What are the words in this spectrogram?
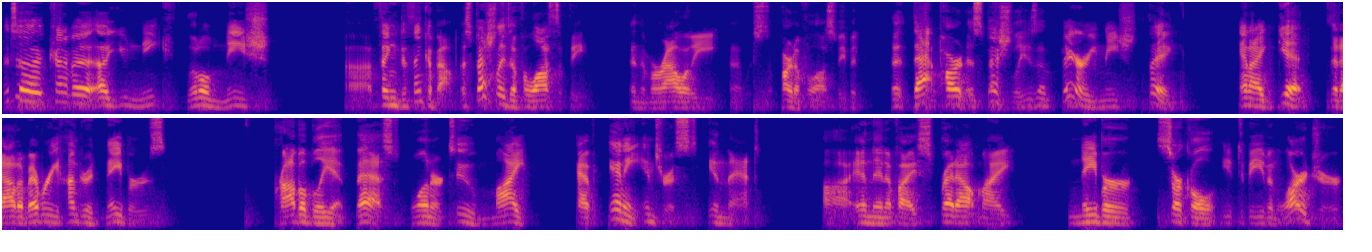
it's a kind of a, a unique little niche uh, thing to think about, especially the philosophy and the morality, uh, which is a part of philosophy. But that, that part, especially, is a very niche thing. And I get that out of every hundred neighbors, probably at best one or two might have any interest in that. Uh, and then if I spread out my neighbor circle to be even larger,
